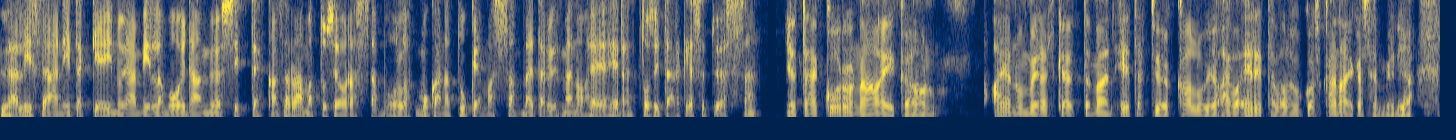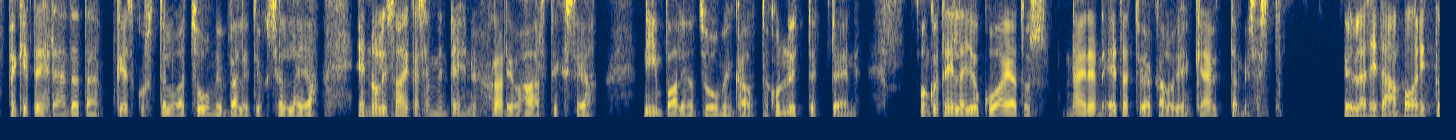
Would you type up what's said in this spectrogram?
yhä lisää niitä keinoja, millä voidaan myös sitten kansanraamattuseurassa olla mukana tukemassa näitä ryhmänohjaajia heidän tosi tärkeässä työssään. Ja tämä korona-aika on ajanut meidät käyttämään etätyökaluja aivan eri tavalla kuin koskaan aikaisemmin. Ja mekin tehdään tätä keskustelua Zoomin välityksellä ja en olisi aikaisemmin tehnyt radiohaastiksia niin paljon Zoomin kautta kuin nyt teen. Onko teillä joku ajatus näiden etätyökalujen käyttämisestä? Kyllä sitä on pohdittu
